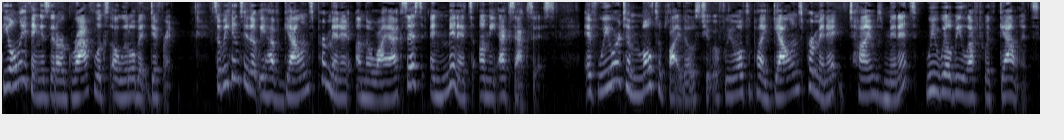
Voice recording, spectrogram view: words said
The only thing is that our graph looks a little bit different. So we can see that we have gallons per minute on the y-axis and minutes on the x-axis. If we were to multiply those two, if we multiply gallons per minute times minutes, we will be left with gallons.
